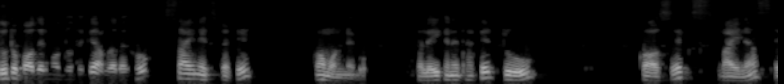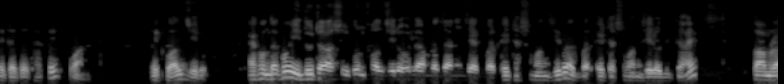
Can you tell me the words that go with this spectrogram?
দুটো পদের মধ্য থেকে আমরা দেখো সাইন এক্সটাকে কমন নেব। তাহলে এইখানে থাকে টু কস এক্স মাইনাস এটাতে থাকে ওয়ান ইকুয়াল জিরো এখন দেখো এই দুইটা রাশির গুণফল জিরো হলে আমরা জানি যে একবার এটা সমান জিরো একবার এটা সমান জিরো দিতে হয়। তো আমরা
